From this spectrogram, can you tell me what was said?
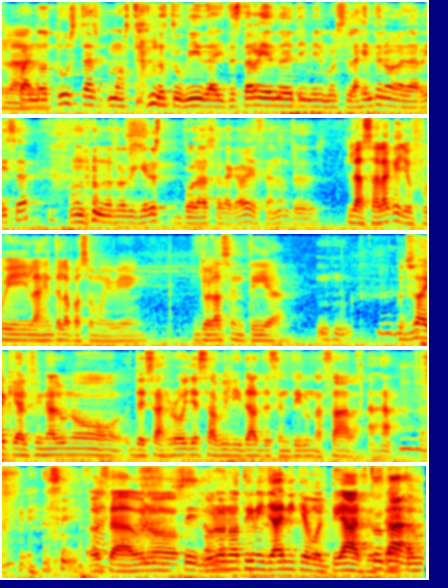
cuando tú estás mostrando tu vida y te estás riendo de ti mismo, si la gente no le da risa, uno no es lo que quiere es volarse la cabeza, ¿no? Entonces... La sala que yo fui, la gente la pasó muy bien. Yo la sentía. Pues tú sabes que al final uno desarrolla esa habilidad de sentir una sala. Ajá. o sea, uno, uno no. tiene ya ni que voltearse. O sea,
